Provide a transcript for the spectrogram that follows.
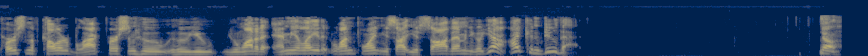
person of color, black person who who you you wanted to emulate at one point. You saw you saw them and you go, yeah, I can do that. No,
